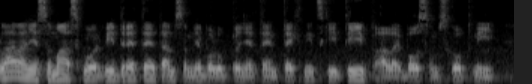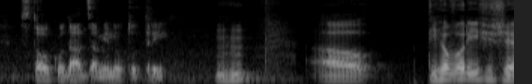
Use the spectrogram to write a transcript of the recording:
Plávanie som mal skôr vydreté, tam som nebol úplne ten technický typ, ale bol som schopný stovku dať za minútu 3. Uh-huh. Uh, ty hovoríš, že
